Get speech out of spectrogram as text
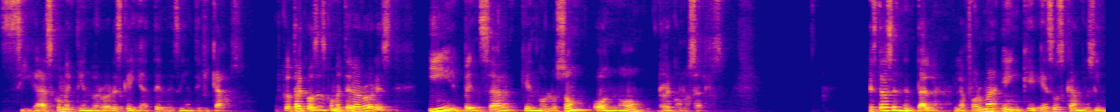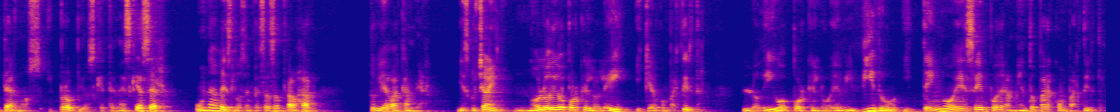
sigas cometiendo errores que ya tenés identificados. Otra cosa es cometer errores y pensar que no lo son o no reconocerlos. Es trascendental la forma en que esos cambios internos y propios que tenés que hacer, una vez los empezás a trabajar, tu vida va a cambiar. Y escucha bien, no lo digo porque lo leí y quiero compartírtelo. Lo digo porque lo he vivido y tengo ese empoderamiento para compartírtelo.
